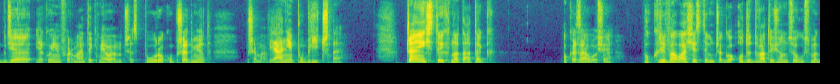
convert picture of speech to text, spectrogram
gdzie jako informatyk miałem przez pół roku przedmiot przemawianie publiczne. Część z tych notatek, okazało się, pokrywała się z tym, czego od 2008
